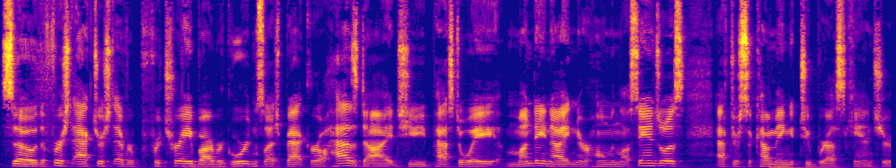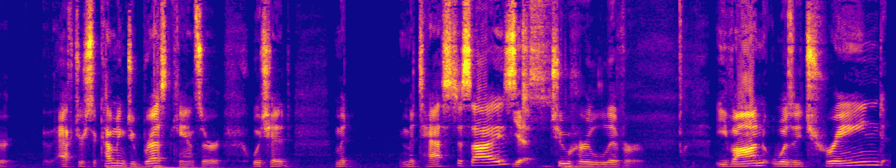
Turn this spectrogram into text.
So the first actress to ever portray Barbara Gordon slash Batgirl has died. She passed away Monday night in her home in Los Angeles after succumbing to breast cancer. After succumbing to breast cancer, which had metastasized Yes. to her liver. Yvonne was a trained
